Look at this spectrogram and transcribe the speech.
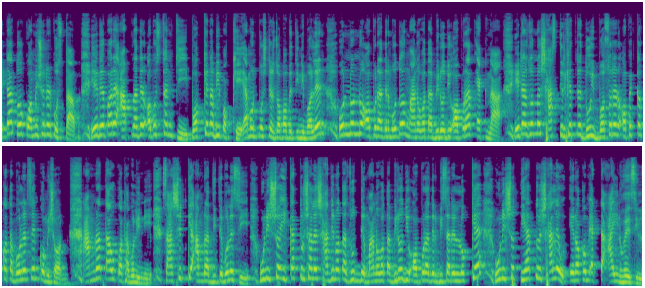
এটা তো কমিশনের প্রস্তাব। এ ব্যাপারে আপনাদের অবস্থান কি? পক্ষে না বিপক্ষে? এমন প্রশ্নের জবাবে তিনি বলেন, অন্যান্য অপরাধের মতো মানবতা বিরোধী অপরাধ এক না। এটার জন্য শাস্তির ক্ষেত্রে দুই বছরের অপেক্ষার কথা বলেছেন কমিশন। আমরা তাও কথা বলিনি। চার্জশিটকে আমরা দিতে বলেছি। উনিশশো একাত্তর সালে স্বাধীনতা যুদ্ধে মানবতা বিরোধী অপরাধের বিচারের লক্ষ্যে উনিশশো তিয়াত্তর সালেও এরকম একটা আইন হয়েছিল,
